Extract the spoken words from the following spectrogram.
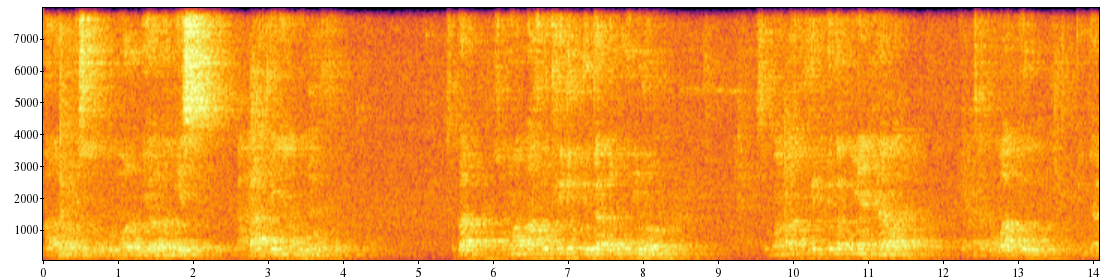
kalau mau disebut umur biologis apa artinya umur sebab semua makhluk hidup juga berumur semua makhluk hidup juga punya nyawa yang satu waktu juga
